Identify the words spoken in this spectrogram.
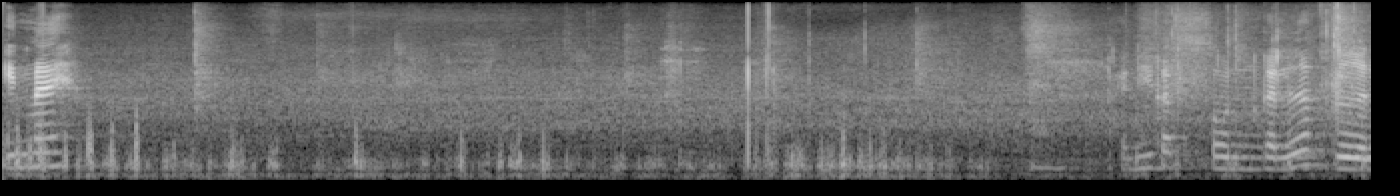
กินไหม นี้ก็ซนกันเลือกเกิน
